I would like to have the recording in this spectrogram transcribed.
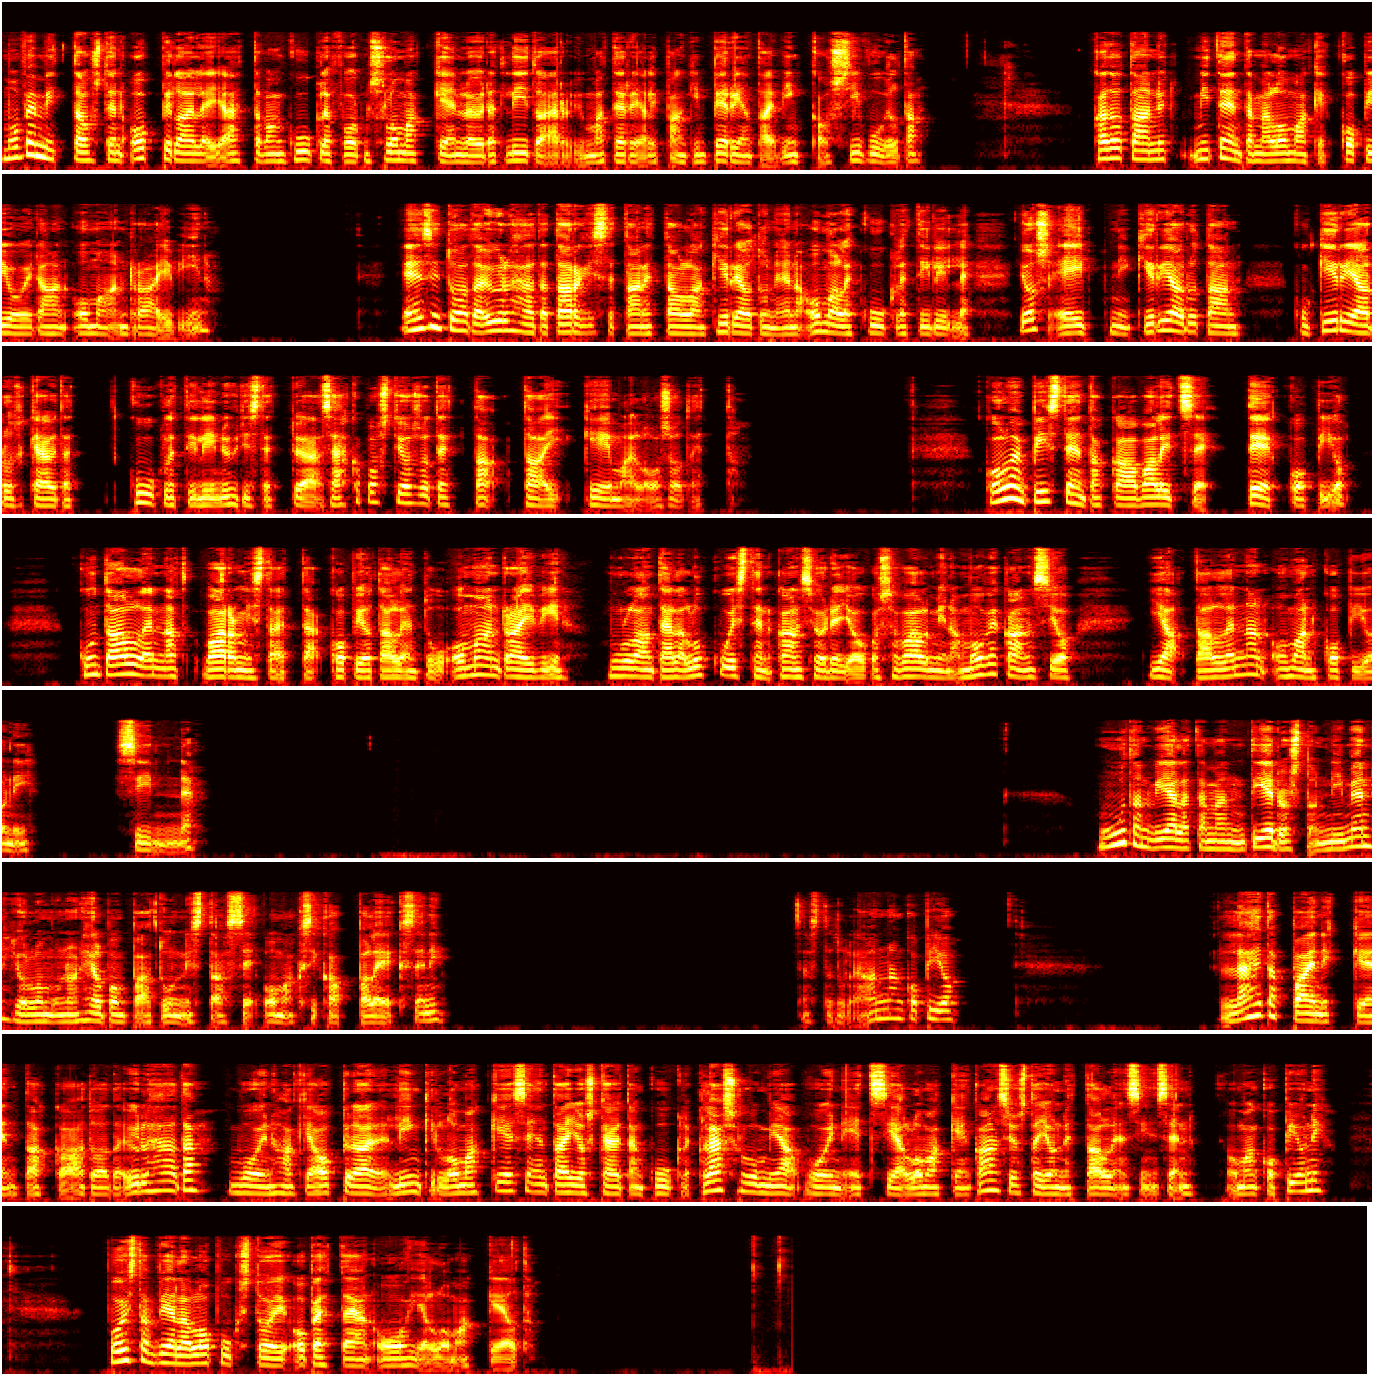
Move-mittausten oppilaille jaettavan Google Forms-lomakkeen löydät Liito ry Materiaalipankin perjantai-vinkkaussivuilta. Katsotaan nyt, miten tämä lomake kopioidaan omaan Driveen. Ensin tuolta ylhäältä tarkistetaan, että ollaan kirjautuneena omalle Google-tilille. Jos ei, niin kirjaudutaan. Kun kirjaudut, käytät Google-tiliin yhdistettyä sähköpostiosoitetta tai Gmail-osoitetta. Kolmen pisteen takaa valitse Tee kopio. Kun tallennat, varmista, että kopio tallentuu omaan driveen. Mulla on täällä lukuisten kansioiden joukossa valmiina Move-kansio ja tallennan oman kopioni sinne. Muutan vielä tämän tiedoston nimen, jolloin mun on helpompaa tunnistaa se omaksi kappaleekseni. Tästä tulee Annan kopio. Lähetä painikkeen takaa tuolta ylhäältä. Voin hakea oppilaille linkin lomakkeeseen tai jos käytän Google Classroomia, voin etsiä lomakkeen kansiosta, jonne tallensin sen oman kopioni. Poista vielä lopuksi toi opettajan ohjelomakkeelta.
